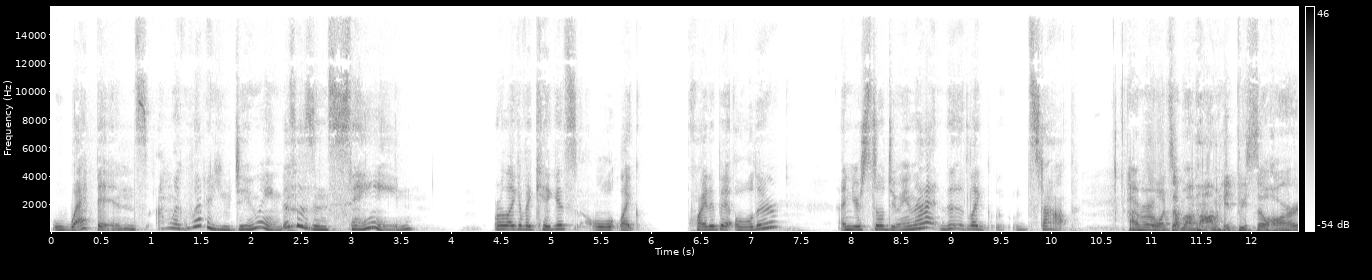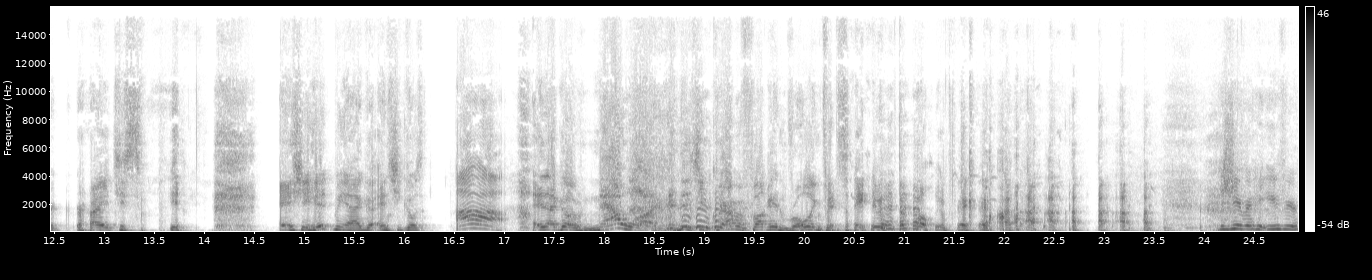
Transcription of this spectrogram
weapons, I'm like, what are you doing? This is insane. Or like if a kid gets old, like quite a bit older, and you're still doing that, th- like stop. I remember one time my mom hit me so hard, right? She's and she hit me, I go, and she goes, ah, and I go, now what? And then she grabbed a fucking rolling pin. So I hit her with the rolling pin. Did she ever hit you for your,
